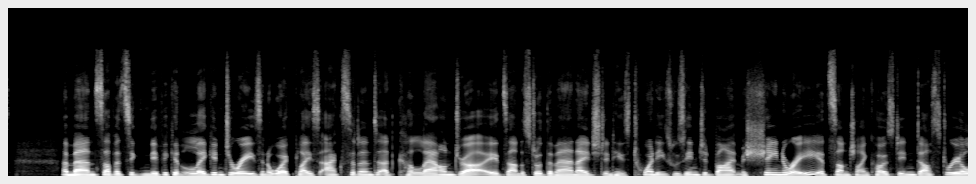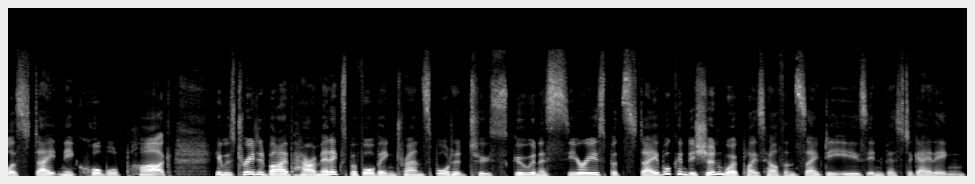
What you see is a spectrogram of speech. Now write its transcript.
A man suffered significant leg injuries in a workplace accident at Caloundra. It's understood the man, aged in his 20s, was injured by machinery at Sunshine Coast Industrial Estate near Corbould Park. He was treated by paramedics before being transported to SCU in a serious but stable condition. Workplace Health and Safety is investigating.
